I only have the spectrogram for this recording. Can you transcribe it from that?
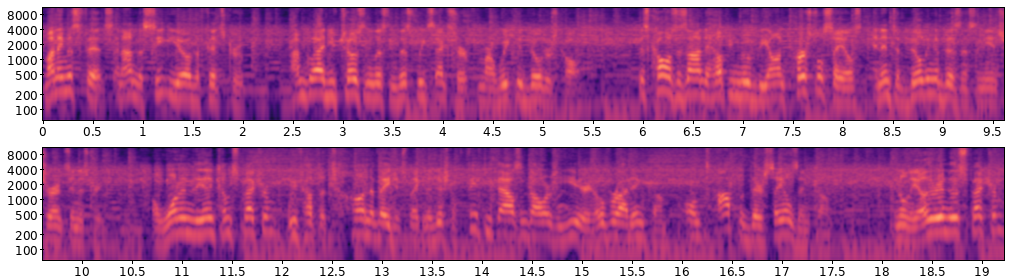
My name is Fitz, and I'm the CEO of the Fitz Group. I'm glad you've chosen to listen to this week's excerpt from our weekly Builders Call. This call is designed to help you move beyond personal sales and into building a business in the insurance industry. On one end of the income spectrum, we've helped a ton of agents make an additional $50,000 a year in override income on top of their sales income. And on the other end of the spectrum,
